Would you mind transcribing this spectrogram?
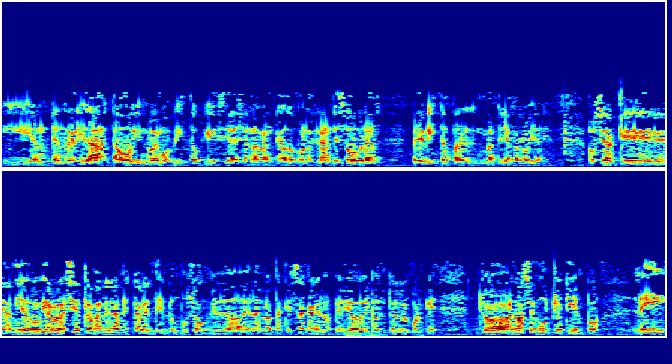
y en, realidad hasta hoy no hemos visto que se hayan arrancado con las grandes obras previstas para el materia ferroviaria. O sea que a mí el gobierno de cierta manera me está vendiendo un buzón en, las notas que sacan en los periódicos, porque yo no hace mucho tiempo leí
